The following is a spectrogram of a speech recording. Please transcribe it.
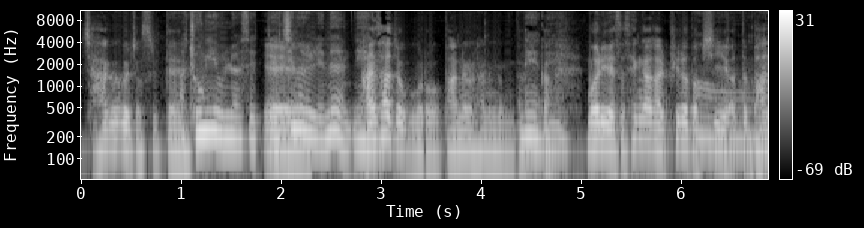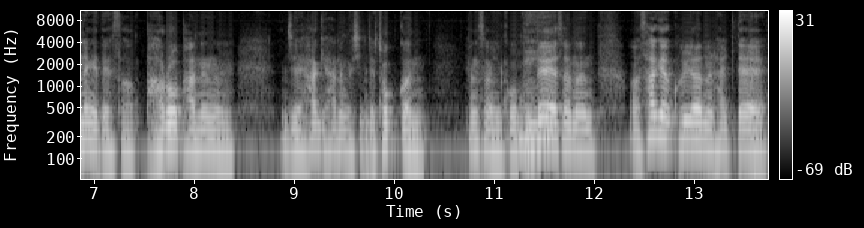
자극을 줬을 때 아, 종이 울렸을 때 예, 침 흘리는 예. 반사적으로 반응을 하는 겁니다. 네네. 그러니까 머리에서 생각할 필요도 없이 어. 떤 반응에 대해서 바로 반응을 이제 하게 하는 것이 이제 조건 형성이고 네. 군대에서는 어, 사격 훈련을 할때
